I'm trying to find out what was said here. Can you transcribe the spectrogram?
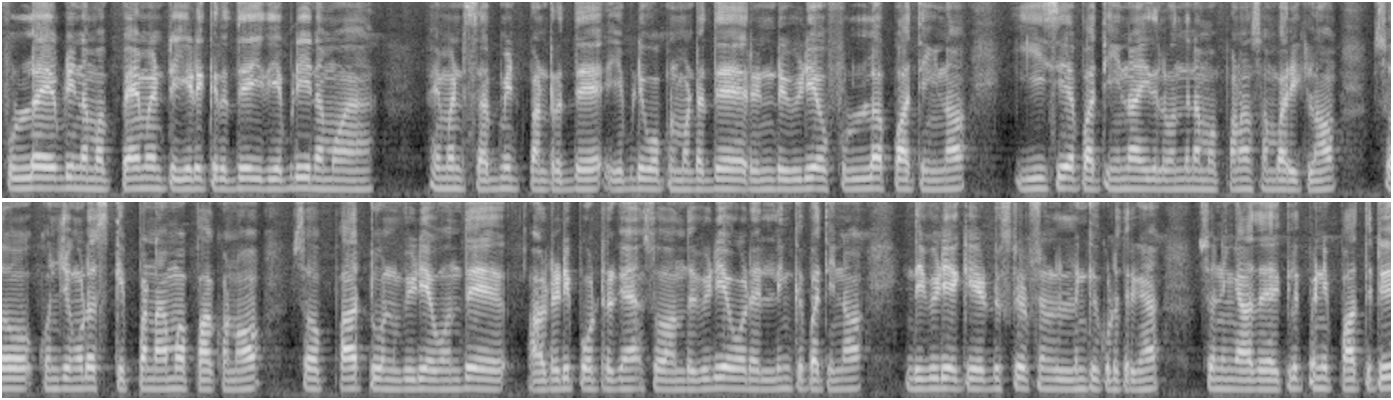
ஃபுல்லாக எப்படி நம்ம பேமெண்ட் எடுக்கிறது? இது எப்படி நம்ம பேமெண்ட் சப்மிட் பண்ணுறது எப்படி ஓப்பன் பண்ணுறது ரெண்டு வீடியோ ஃபுல்லாக பார்த்தீங்கன்னா ஈஸியாக பார்த்தீங்கன்னா இதில் வந்து நம்ம பணம் சம்பாதிக்கலாம். ஸோ கொஞ்சம் கூட ஸ்கிப் பண்ணாமல் பார்க்கணும். ஸோ பார்ட் ஒன் வீடியோ வந்து ஆல்ரெடி போட்டிருக்கேன். ஸோ அந்த வீடியோவோட லிங்க் பார்த்தீங்கன்னா இந்த வீடியோக்கு டிஸ்கிரிப்ஷனில் லிங்க் கொடுத்துருக்கேன். ஸோ நீங்கள் அதை கிளிக் பண்ணி பார்த்துட்டு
